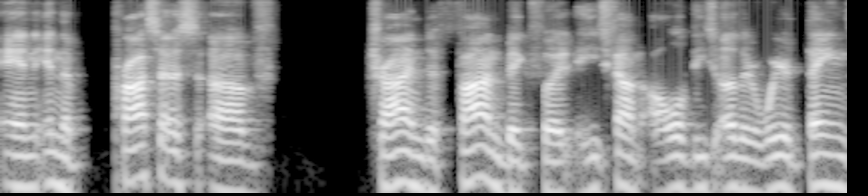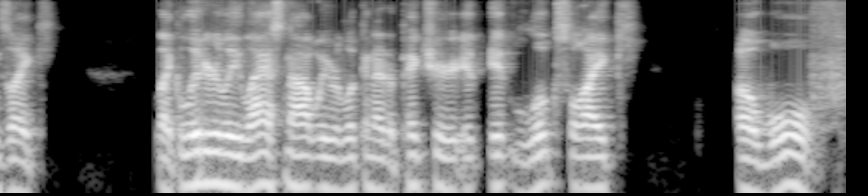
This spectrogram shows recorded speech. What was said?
and in the process of trying to find Bigfoot, he's found all of these other weird things. Like, like literally last night we were looking at a picture. It it looks like a wolf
